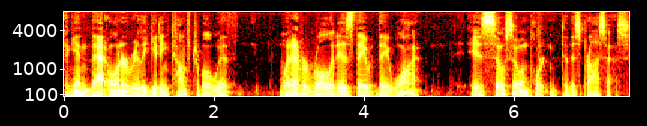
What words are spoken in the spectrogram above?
again that owner really getting comfortable with whatever role it is they they want is so so important to this process,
